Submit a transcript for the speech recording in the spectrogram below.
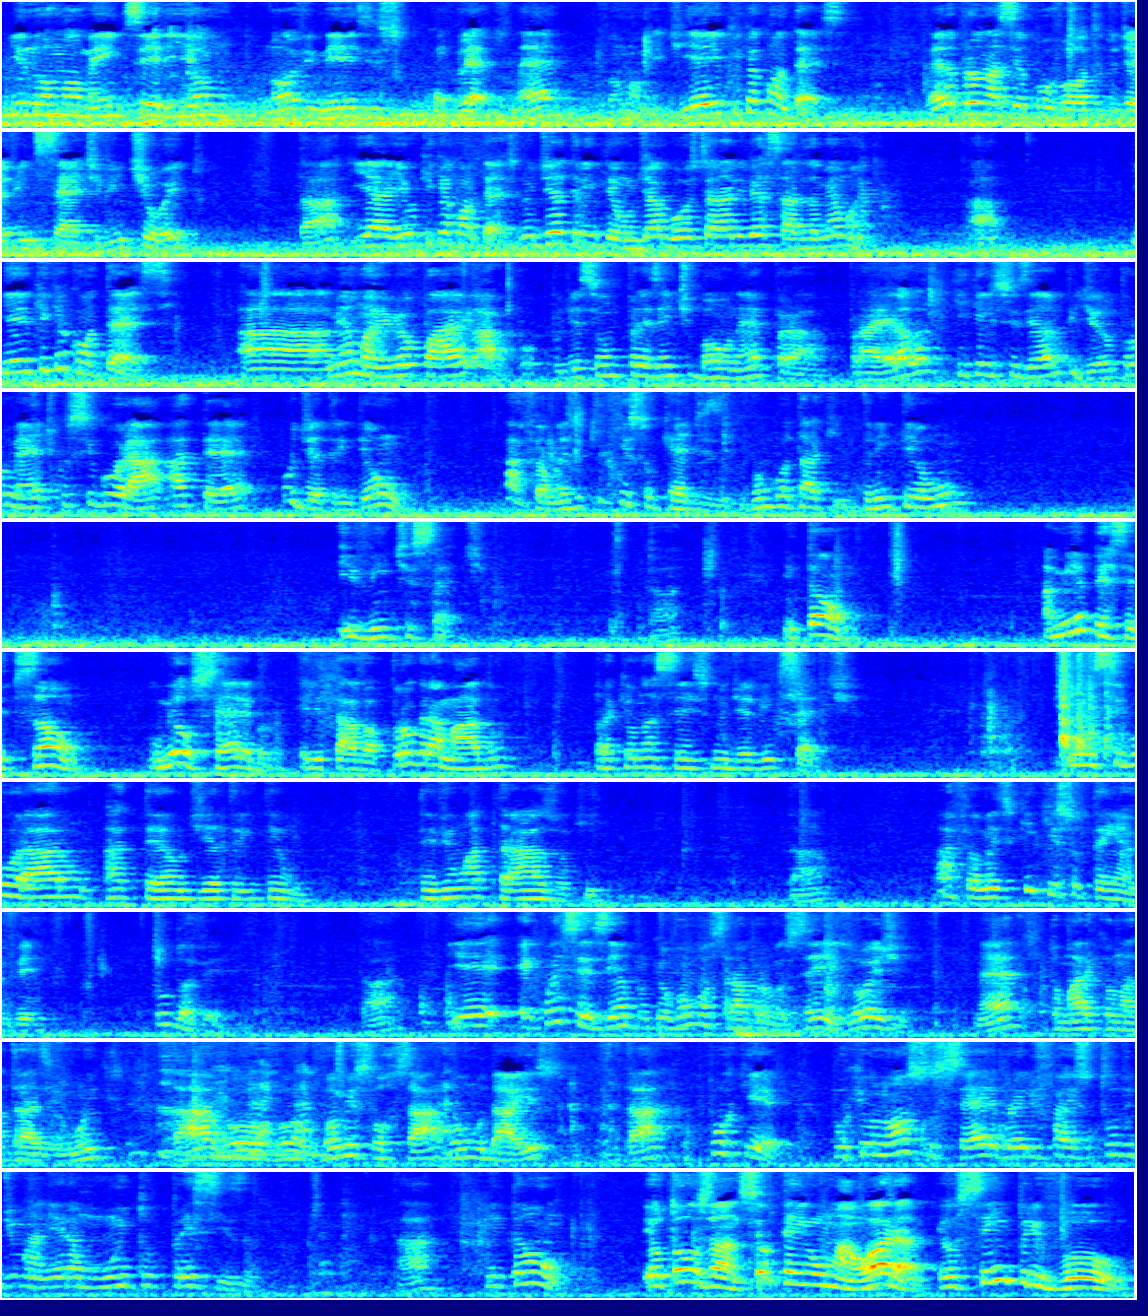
e normalmente seriam nove meses completos, né? Normalmente. E aí o que, que acontece? Era para eu nascer por volta do dia 27, 28, tá? E aí o que, que acontece? No dia 31 de agosto era aniversário da minha mãe, tá? E aí o que, que acontece? A minha mãe e meu pai, ah, pô, podia ser um presente bom, né, pra, pra ela. O que, que eles fizeram? Pediram pro médico segurar até o dia 31. Ah, Fel, mas o que, que isso quer dizer? Vamos botar aqui, 31 e 27. Tá? Então, a minha percepção, o meu cérebro, ele estava programado para que eu nascesse no dia 27. E me seguraram até o dia 31. Teve um atraso aqui. Tá? Ah, Fel, mas o que, que isso tem a ver? Tudo a ver. Tá? E é, é com esse exemplo que eu vou mostrar para vocês hoje, né? Tomara que eu não atrase muito, tá? Vou, vou, vou me esforçar, vou mudar isso, tá? Por quê? Porque o nosso cérebro ele faz tudo de maneira muito precisa, tá? Então, eu estou usando, se eu tenho uma hora, eu sempre vou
